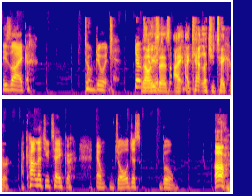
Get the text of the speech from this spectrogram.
he's like don't do it don't no, do he it. says, I, I can't let you take her. I can't let you take her. And Joel just boom. Oh,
